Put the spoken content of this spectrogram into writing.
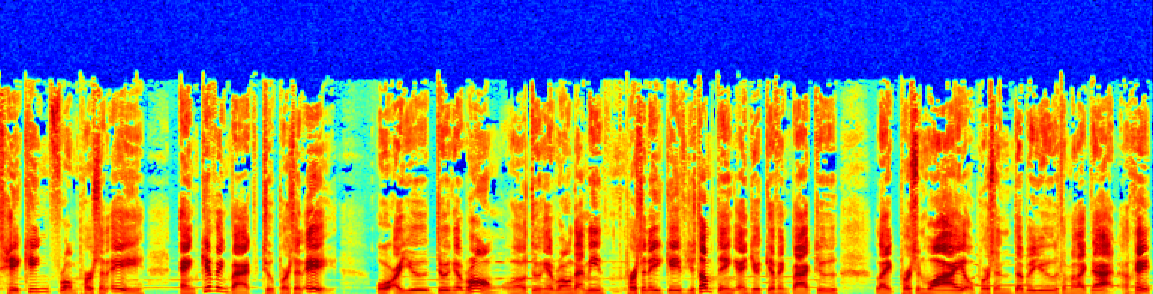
taking from person A and giving back to person A? Or are you doing it wrong? Well, doing it wrong, that means person A gave you something and you're giving back to like person Y or person W, something like that. Okay?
